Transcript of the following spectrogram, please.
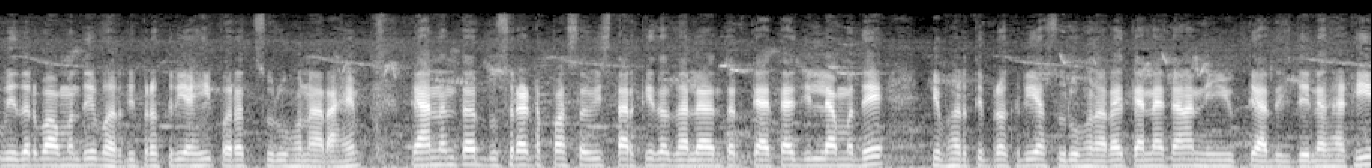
विदर्भामध्ये भरती प्रक्रिया ही परत सुरू होणार आहे. त्यानंतर दुसरा टप्पा सव्वीस तारखेचा झाल्यानंतर त्या त्या जिल्ह्यामध्ये ही भरती प्रक्रिया सुरू होणार आहे. त्यांना त्यांना नियुक्ती आदेश देण्यासाठी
